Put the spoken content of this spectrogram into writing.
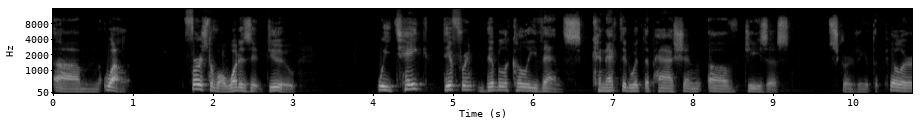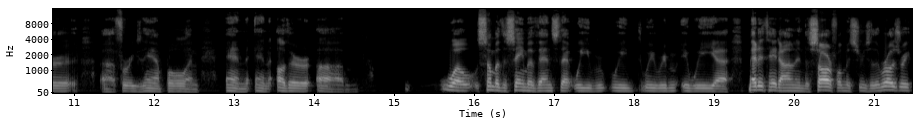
um, well, first of all, what does it do? We take different biblical events connected with the passion of Jesus, scourging at the pillar, uh, for example, and and and other. Um, well, some of the same events that we we we we uh, meditate on in the sorrowful mysteries of the Rosary,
